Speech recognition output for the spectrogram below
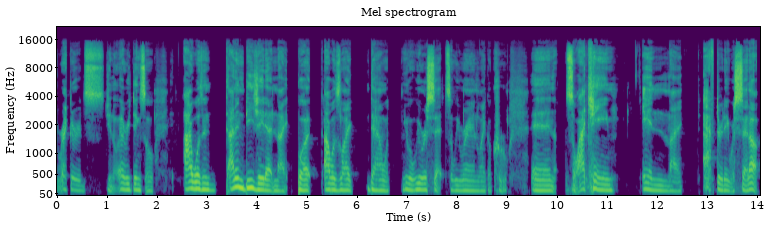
records, you know, everything. So I wasn't, I didn't DJ that night, but I was like down with, you know, we were set. So we ran like a crew. And so I came in like after they were set up.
